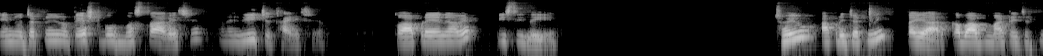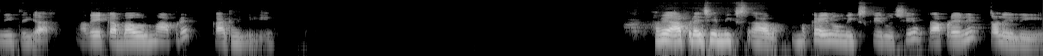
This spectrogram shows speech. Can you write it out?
એનો ચટણીનો ટેસ્ટ બહુ મસ્ત આવે છે અને રીચ થાય છે. તો આપણે એને હવે પીસી લઈએ. જોયું? આપણી ચટણી તૈયાર, કબાબ માટે ચટણી તૈયાર. હવે એક આ બાઉલમાં આપણે કાઢી લઈએ. હવે આપણે જે મિક્સ મકાઈનું મિક્સ કર્યું છે, તો આપણે એને તળી લઈએ.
